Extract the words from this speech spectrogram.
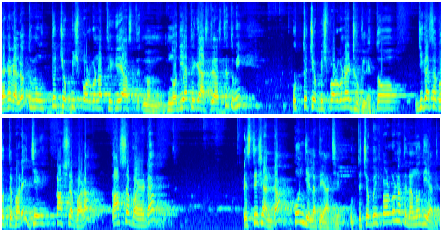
দেখা গেল, তুমি উত্তর চব্বিশ পরগনা থেকে আসতে নদিয়া থেকে আসতে আসতে তুমি উত্তর চব্বিশ পরগনায় ঢুকলে। তো জিজ্ঞাসা করতে পারে যে কাঁচরাপাড়া কাঁচরাপাড়াটা স্টেশনটা কোন জেলাতে আছে? উত্তর চব্বিশ পরগনাতে না নদিয়াতে?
